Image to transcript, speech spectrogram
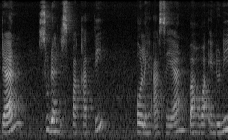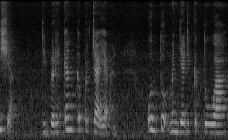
Dan sudah disepakati oleh ASEAN bahwa Indonesia diberikan kepercayaan untuk menjadi ketua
